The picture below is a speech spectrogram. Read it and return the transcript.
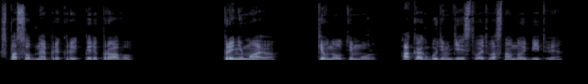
способная прикрыть переправу. «Принимаю», – кивнул Тимур. «А как будем действовать в основной битве?»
